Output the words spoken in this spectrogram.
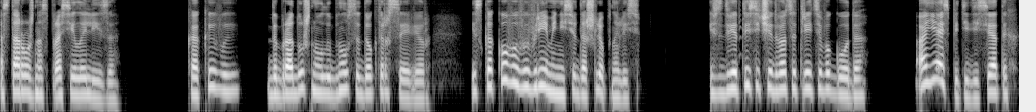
осторожно спросила Лиза. Как и вы, — добродушно улыбнулся доктор Север. «Из какого вы времени сюда шлепнулись? «Из 2023 года. А я из 50-х».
